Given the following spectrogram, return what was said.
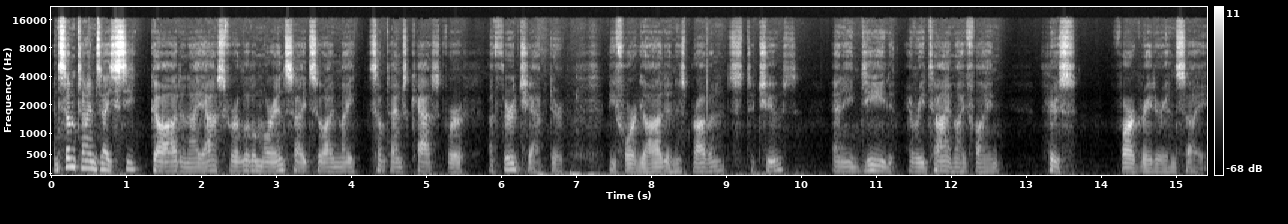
And sometimes I seek God and I ask for a little more insight, so I might sometimes cast for a third chapter before God and His providence to choose. And indeed, every time I find there's far greater insight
